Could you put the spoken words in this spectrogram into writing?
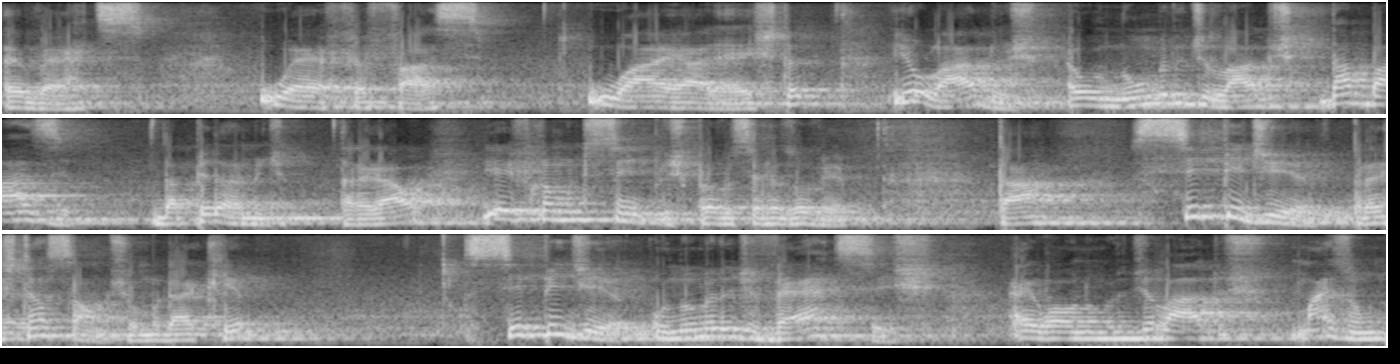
é vértice, o F é face, o A é aresta e o lados é o número de lados da base da pirâmide, tá legal? E aí fica muito simples para você resolver, tá? Se pedir, preste atenção, deixa eu mudar aqui. Se pedir o número de vértices é igual ao número de lados mais um.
